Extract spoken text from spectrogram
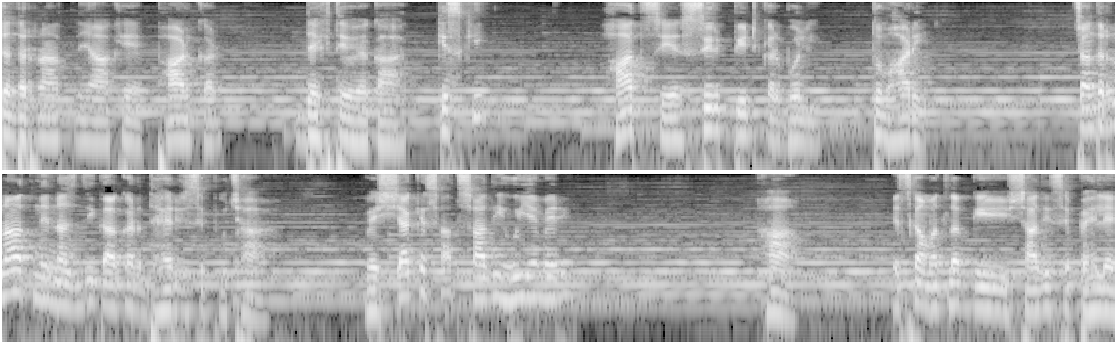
चंद्रनाथ ने आँखें फाड़कर देखते हुए कहा, किसकी? हाथ से सिर पीट कर बोली, तुम्हारी। चंद्रनाथ ने नज़दीक आकर धैर्य से पूछा, वेश्या के साथ शादी हुई है मेरी? हाँ इसका मतलब कि शादी से पहले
